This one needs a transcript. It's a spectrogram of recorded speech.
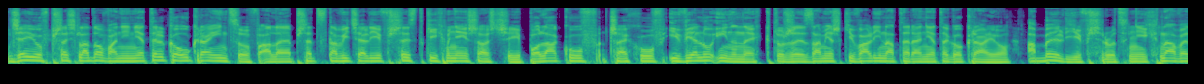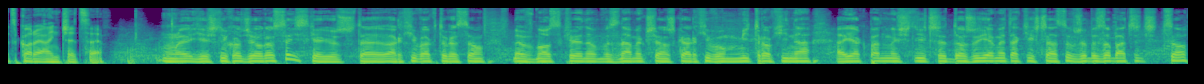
Dziejów prześladowań nie tylko Ukraińców, ale przedstawicieli wszystkich mniejszości Polaków, Czechów i wielu innych, którzy zamieszkiwali na terenie tego kraju, a byli wśród nich nawet Koreańczycy. Jeśli chodzi o rosyjskie już te archiwa, które są w Moskwie, no znamy książkę archiwum Mitrochina. Jak pan myśli, czy dożyjemy takich czasów, żeby zobaczyć, co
